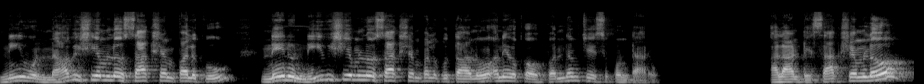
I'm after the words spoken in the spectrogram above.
నీవు నా విషయంలో సాక్ష్యం పలుకు నేను నీ విషయంలో సాక్ష్యం పలుకుతాను అని ఒక ఒప్పందం చేసుకుంటారు. అలాంటి సాక్ష్యంలో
